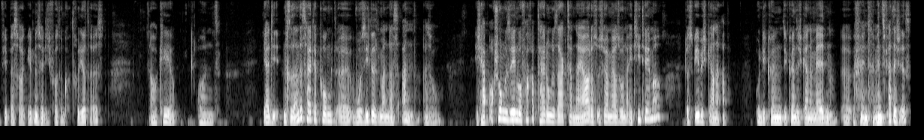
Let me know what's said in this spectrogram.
viel bessere Ergebnisse liefert und kontrollierter ist. Okay. Und ja, die interessante ist halt der Punkt, äh, wo siedelt man das an? Also ich habe auch schon gesehen, wo Fachabteilungen gesagt haben, naja, das ist ja mehr so ein IT-Thema, das gebe ich gerne ab. Und die können, die können sich gerne melden, äh, wenn es fertig ist.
